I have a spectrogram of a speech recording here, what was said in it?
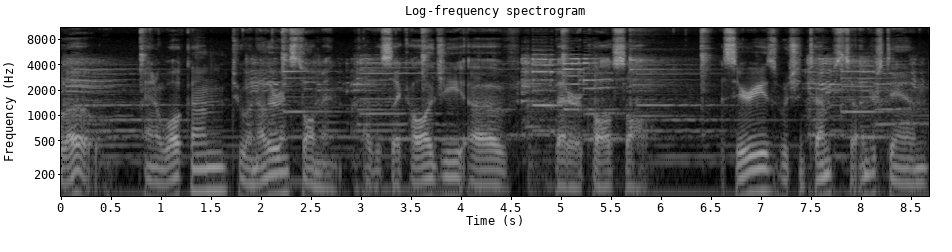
Hello, and welcome to another installment of the Psychology of Better Call Saul, a series which attempts to understand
